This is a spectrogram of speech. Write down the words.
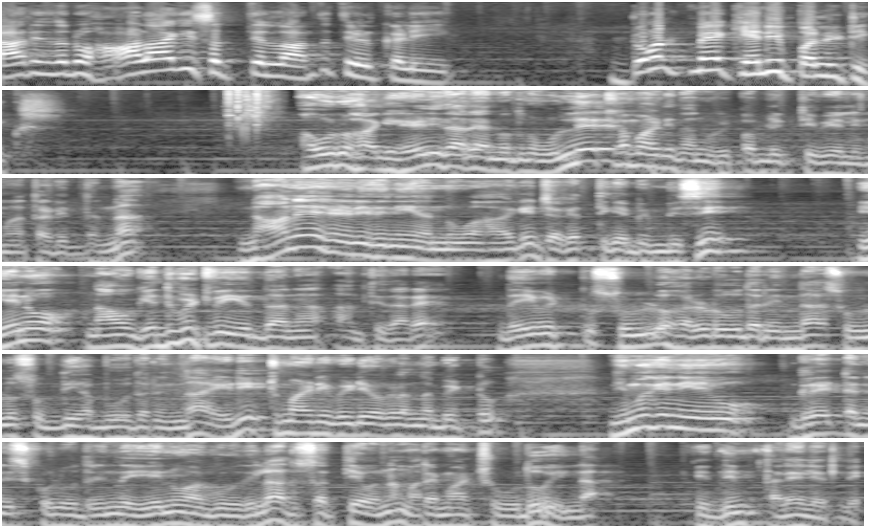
ಯಾರಿಂದನೂ ಹಾಳಾಗಿ ಸತ್ತಿಲ್ಲ ಅಂತ ತಿಳ್ಕೊಳ್ಳಿ. ಡೋಂಟ್ ಮೇಕ್ ಎನಿ ಪೊಲಿಟಿಕ್ಸ್ ಅವರು ಹಾಗೆ ಹೇಳಿದ್ದಾರೆ ಅನ್ನೋದನ್ನು ಉಲ್ಲೇಖ ಮಾಡಿ ನಾನು ರಿಪಬ್ಲಿಕ್ ಟಿವಿಯಲ್ಲಿ ಮಾತಾಡಿದ್ದನ್ನು. ನಾನೇ ಹೇಳಿದ್ದೀನಿ ಅನ್ನುವ ಹಾಗೆ ಜಗತ್ತಿಗೆ ಬಿಂಬಿಸಿ, ಏನೋ ನಾವು ಗೆದ್ದುಬಿಟ್ವಿ ಯುದ್ಧನ ಅಂತಿದ್ದಾರೆ. ದಯವಿಟ್ಟು ಸುಳ್ಳು ಹರಡುವುದರಿಂದ, ಸುಳ್ಳು ಸುದ್ದಿ ಹಬ್ಬುವುದರಿಂದ, ಎಡಿಟ್ ಮಾಡಿ ವಿಡಿಯೋಗಳನ್ನು ಬಿಟ್ಟು ನಿಮಗೆ ನೀವು ಗ್ರೇಟ್ ಅನ್ನಿಸ್ಕೊಳ್ಳುವುದರಿಂದ ಏನೂ ಆಗುವುದಿಲ್ಲ, ಅದು ಸತ್ಯವನ್ನು ಮರೆಮಾಚುವುದೂ ಇಲ್ಲ. ಇದು ನಿಮ್ಮ ತಲೆಯಲ್ಲಿರಲಿ.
